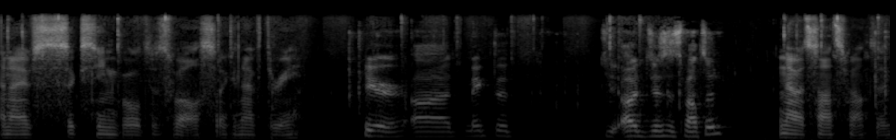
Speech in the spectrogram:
And I have 16 gold as well, so I can have three. Here. Uh, make the. Oh, is it smelted? No, it's not smelted.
